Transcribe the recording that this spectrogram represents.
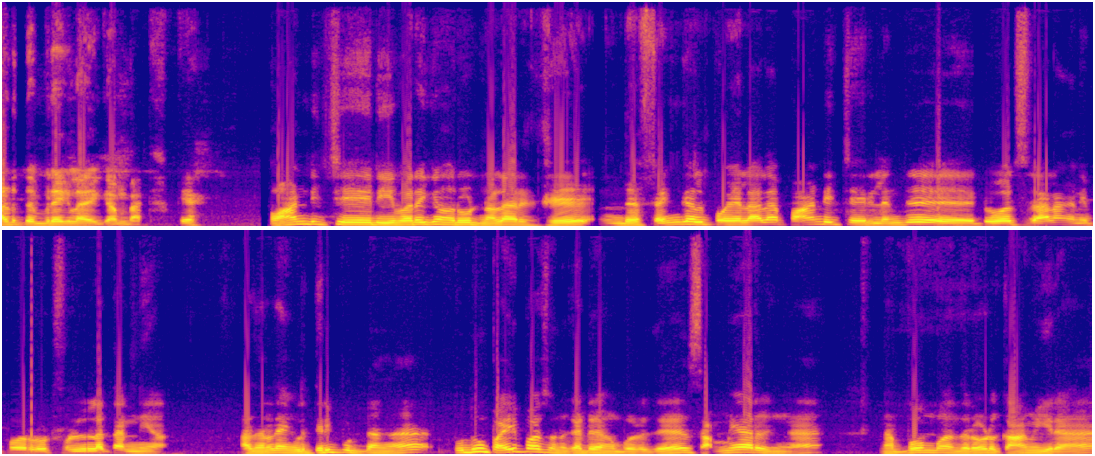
அடுத்த பிரேக்ல கம் பேக் ஓகே பாண்டிச்சேரி வரைக்கும் ரூட் நல்லா இருந்துச்சு. இந்த செங்கல் புயலால பாண்டிச்சேரியிலேருந்து டுவர்ட்ஸ் வேளாங்கண்ணி போகிற ரூட் ஃபுல்லாக தண்ணியா. அதனால எங்களை திருப்பி விட்டாங்க. புது பைபாஸ் ஒன்று கட்டுறாங்க போல செம்மையாக இருக்குங்க. நான் போகும்போது அந்த ரோடு காமிக்கிறேன்.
